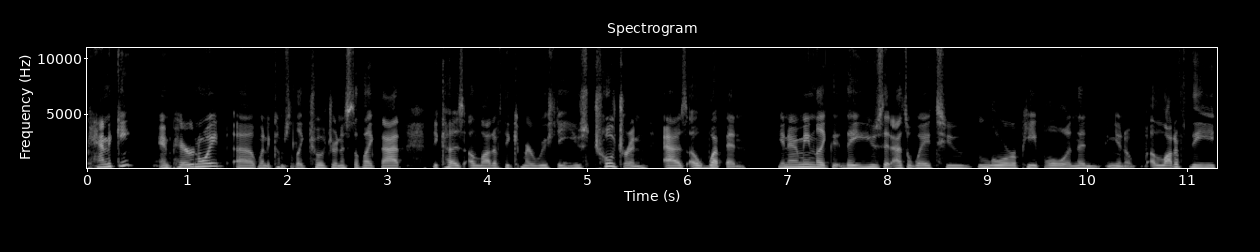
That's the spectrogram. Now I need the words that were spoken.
panicky and paranoid uh, when it comes to like children and stuff like that because a lot of the Khmer Rouge they use children as a weapon. You know what I mean? Like they use it as a way to lure people, and then you know a lot of the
